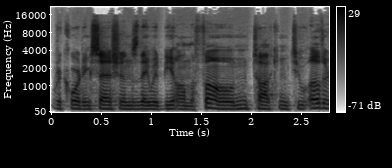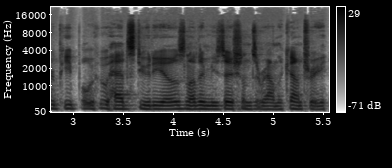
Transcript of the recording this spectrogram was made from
recording sessions, they would be on the phone talking to other people who had studios and other musicians around the country.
